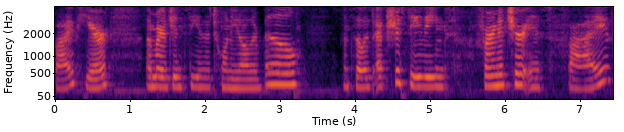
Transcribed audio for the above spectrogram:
five here. Emergency is a $20 bill. And so is extra savings Furniture is five.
